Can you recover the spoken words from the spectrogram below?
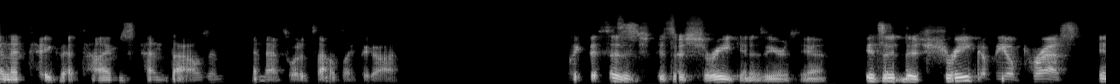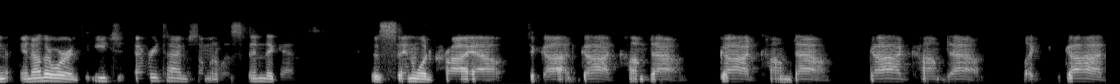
And then take that times 10,000. And that's what it sounds like to God. Like, this is. It's a shriek in his ears. Yeah. It's a, the shriek of the oppressed. In, in other words, each every time someone was sinned against, the sin would cry out to God, God, come down. God, come down. God, come down. Like, God,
